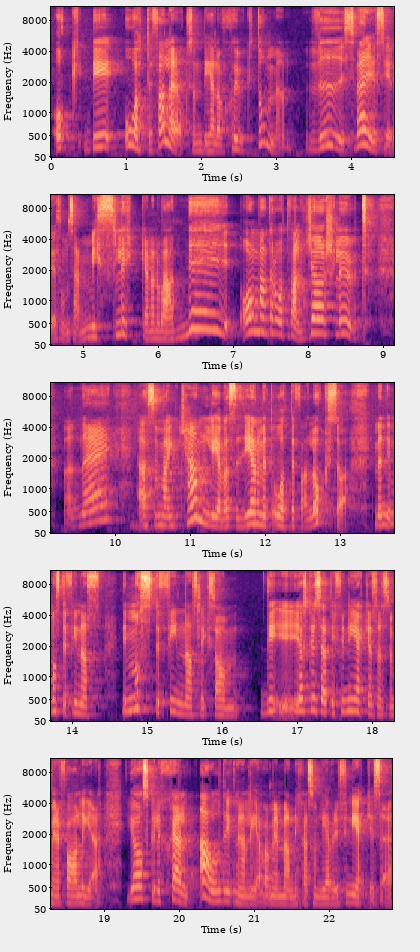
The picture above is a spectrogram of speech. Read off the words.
Och det återfaller också en del av sjukdomen. Vi i Sverige ser det som så här misslyckanden och bara nej, om man tar återfall, gör slut. Men nej, alltså man kan leva sig igenom ett återfall också. Men det måste finnas, det måste finnas liksom det, jag skulle säga att det är förnekelsen som är det farliga. Jag skulle själv aldrig kunna leva med en människa som lever i förnekelse.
